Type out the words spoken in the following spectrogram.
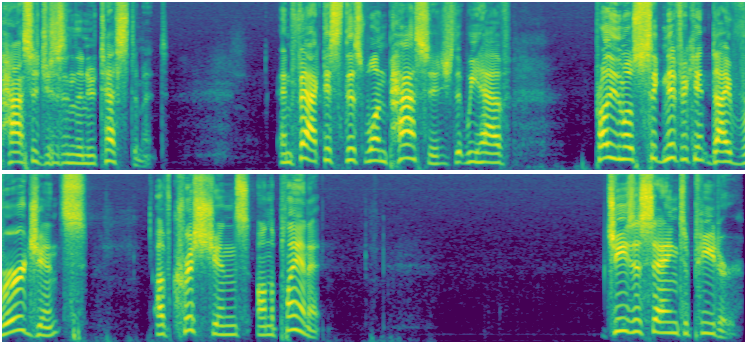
passages in the New Testament. In fact, it's this one passage that we have probably the most significant divergence of Christians on the planet. Jesus saying to Peter,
